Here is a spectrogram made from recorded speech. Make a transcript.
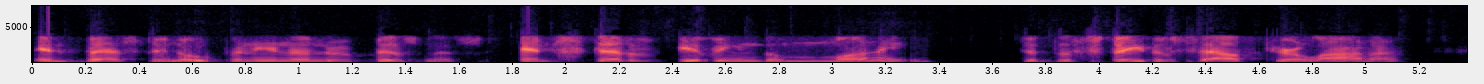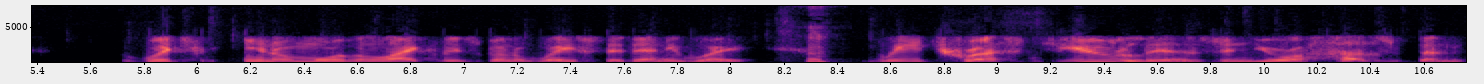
invest in opening a new business. Instead of giving the money to the state of South Carolina, which, you know, more than likely is going to waste it anyway, we trust you, Liz, and your husband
